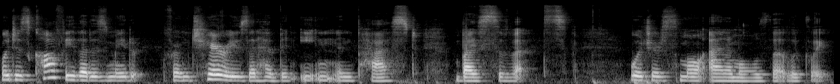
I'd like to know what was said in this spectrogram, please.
which is coffee that is made from cherries that have been eaten and passed by civets, which are small animals that look like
